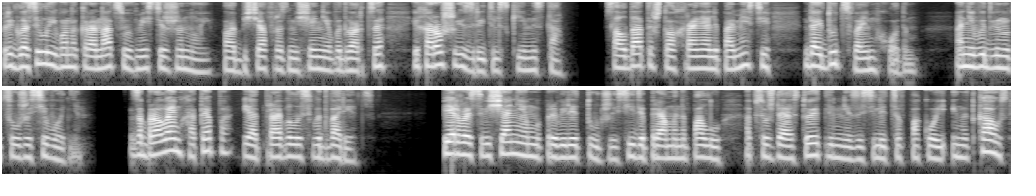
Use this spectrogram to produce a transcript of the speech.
Пригласила его на коронацию вместе с женой, пообещав размещение во дворце и хорошие зрительские места. Солдаты, что охраняли поместье, дойдут своим ходом. Они выдвинутся уже сегодня. Забрала им Хатепа и отправилась во дворец. Первое совещание мы провели тут же, сидя прямо на полу, обсуждая, стоит ли мне заселиться в покой Инеткаус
